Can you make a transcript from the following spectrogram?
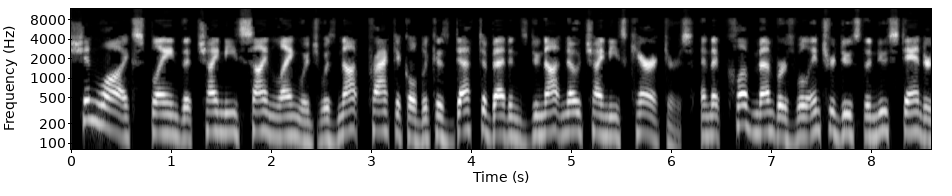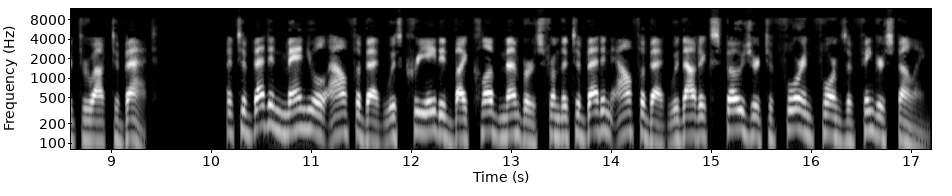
Xinhua explained that Chinese Sign Language was not practical because deaf Tibetans do not know Chinese characters, and that club members will introduce the new standard throughout Tibet. A Tibetan manual alphabet was created by club members from the Tibetan alphabet without exposure to foreign forms of fingerspelling.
